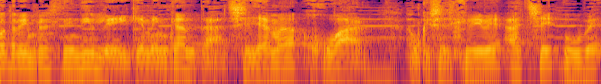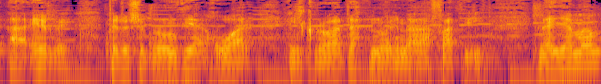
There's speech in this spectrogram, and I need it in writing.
Otra imprescindible y que me encanta se llama Juar, aunque se escribe H-V-A-R, pero se pronuncia Juar. El croata no es nada fácil. La llaman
